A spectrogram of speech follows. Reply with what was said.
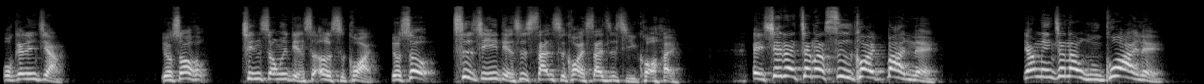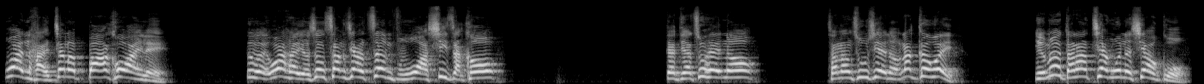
我跟你讲，有时候轻松一点是二十块，有时候刺激一点是三十块、三十几块。哎，现在降到四块半呢，阳明降到五块呢，万海降到八块呢，对不对？万海有时候上下振幅哇，细十块，点点出现哦，常常出现哦。那各位有没有达到降温的效果？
